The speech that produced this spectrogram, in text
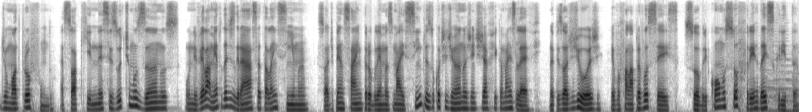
de um modo profundo. É só que nesses últimos anos, o nivelamento da desgraça está lá em cima só de pensar em problemas mais simples do cotidiano a gente já fica mais leve. No episódio de hoje, eu vou falar para vocês sobre como sofrer da escrita.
